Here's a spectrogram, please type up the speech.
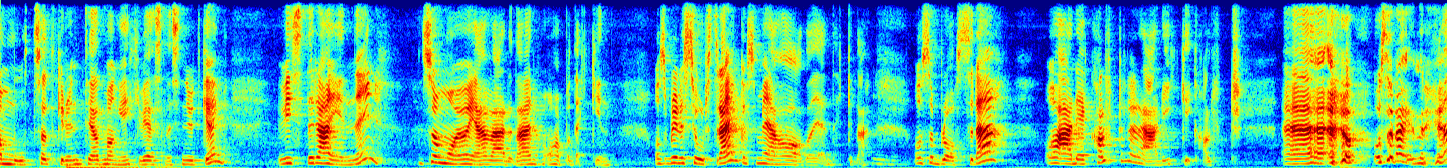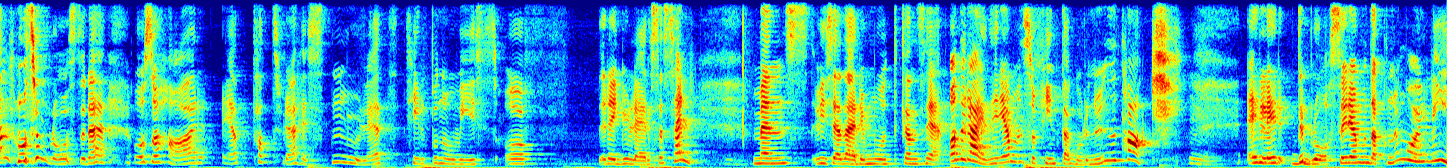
av motsatt grunn til at mange ikke vil hestene sin utgang. Hvis det regner, så må jo jeg være der og ha på dekken. Og så blir det solstreik, og så må jeg ha det dekket der. Og så blåser det. Og er det kaldt, eller er det ikke kaldt? Eh, og så regner det igjen, og så blåser det. Og så har jeg tatt fra hesten mulighet til på noe vis å regulere seg selv. Mens hvis jeg derimot kan se å det regner, ja, men så fint, da går hun under tak. Mm. Eller det blåser, ja, men da kan hun gå i li.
